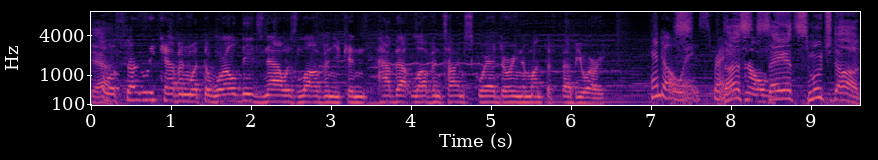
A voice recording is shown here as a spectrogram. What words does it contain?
Yeah. well, certainly, Kevin, what the world needs now is love, and you can have that love in Times Square during the month of February. And always, right? Thus saith Smooch Dog.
